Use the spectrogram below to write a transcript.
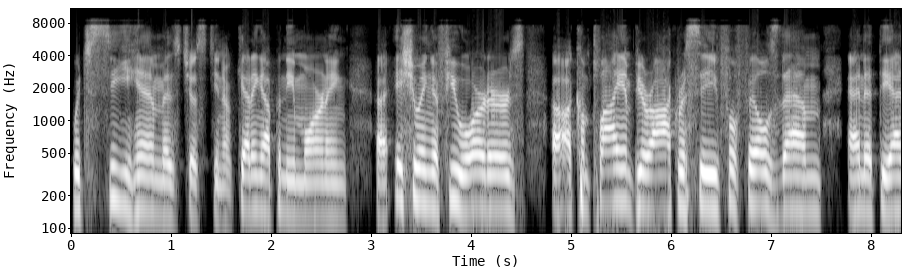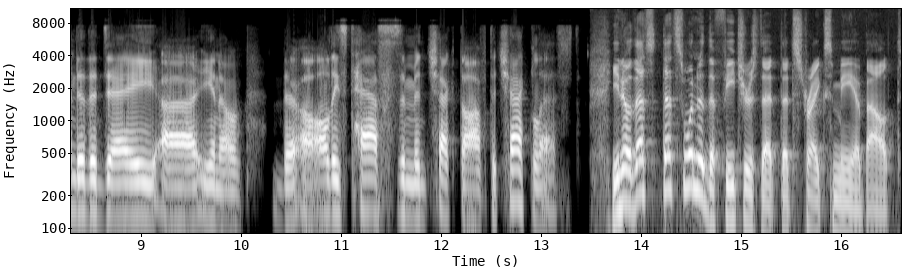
which see him as just you know getting up in the morning, uh, issuing a few orders, uh, a compliant bureaucracy fulfills them, and at the end of the day, uh, you know all these tasks have been checked off the checklist. You know, that's that's one of the features that that strikes me about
